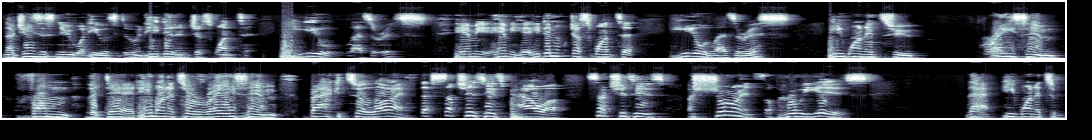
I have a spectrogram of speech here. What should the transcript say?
Now, Jesus knew what he was doing. He didn't just want to heal Lazarus. Hear me, hear me here. He didn't just want to heal Lazarus. He wanted to raise him from the dead. He wanted to raise him back to life. That such is his power, such is his assurance of who he is, that he wanted to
